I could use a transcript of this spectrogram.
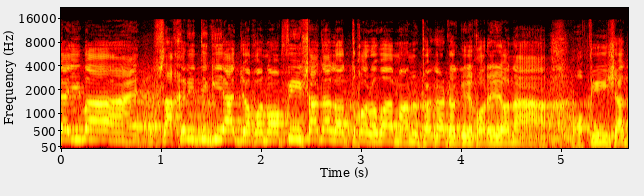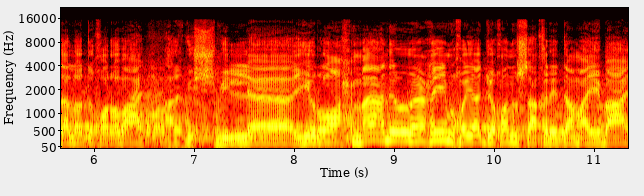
যাইবা, চাকরিতে গিয়া যখন অফিস আদালত করবা মানুষ ঠকাঠকি করিও না। অফিস আদালত করবা আর বিসমিল্লাহ রহমান রহিম হইয়া যখন চাকরি তামাইবাই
